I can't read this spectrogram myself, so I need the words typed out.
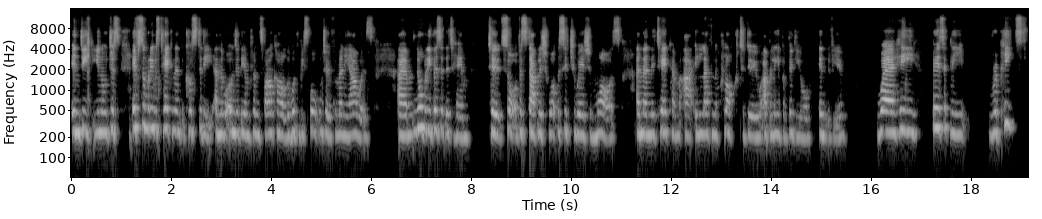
indeed, you know, just if somebody was taken into custody and they were under the influence of alcohol, they wouldn't be spoken to for many hours. Um, nobody visited him to sort of establish what the situation was. And then they take him at 11 o'clock to do, I believe, a video interview where he basically repeats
